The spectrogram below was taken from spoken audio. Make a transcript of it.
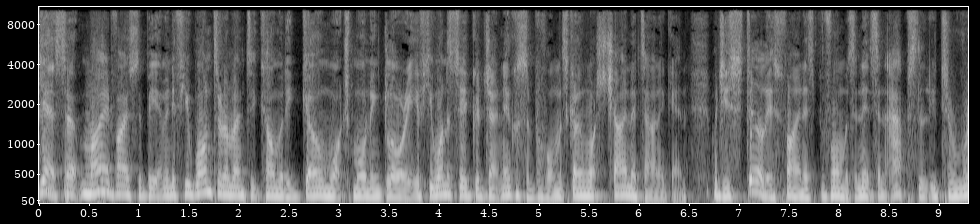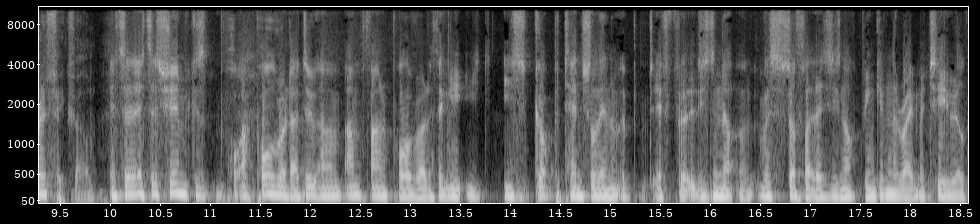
Yeah. So my advice would be, I mean, if you want a romantic comedy, go and watch Morning Glory. If you want to see a good Jack Nicholson performance, go and watch Chinatown again, which is still his finest performance, and it's an absolutely terrific film. It's a it's a shame because Paul Rudd. I do. I'm, I'm a fan of Paul Rudd. I think he, he he's got potential in him. If he's not with stuff like this, he's not been given the right material.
